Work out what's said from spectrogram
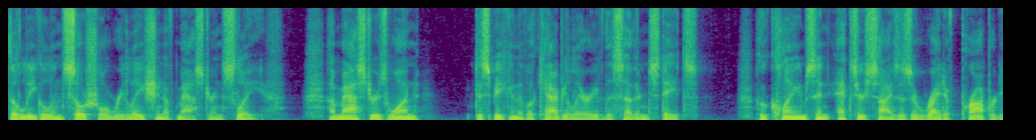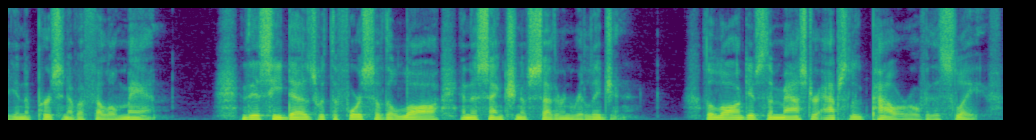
the legal and social relation of master and slave. A master is one, to speak in the vocabulary of the Southern states, who claims and exercises a right of property in the person of a fellow man. This he does with the force of the law and the sanction of Southern religion. The law gives the master absolute power over the slave.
